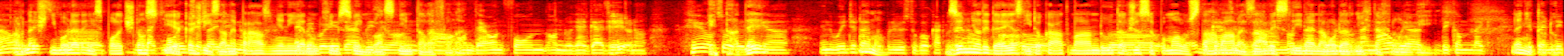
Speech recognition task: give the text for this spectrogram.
A v dnešní moderní společnosti je každý zaneprázdněný jenom tím svým vlastním telefonem. I tady ano. V zimě lidé jezdí do Katmandu, takže se pomalu stáváme závislými na moderních technologiích. Není to dobré.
